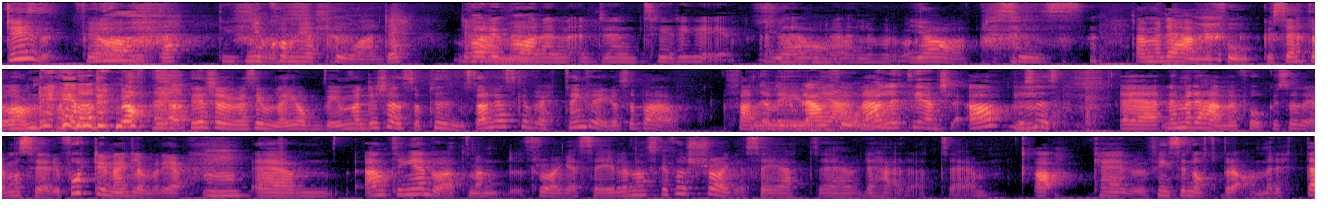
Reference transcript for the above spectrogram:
Du! Får jag Ja, avbryta? Nu kommer jag på det. Det Vad här det med- var den, den tredje grejen? Eller, Ja, andra, eller vad det var? ja precis. Ja men det här med fokuset och om det händer något. Jag känner mig så himla jobbig men det känns så pinsamt. Jag ska berätta en grej och så bara faller det ur ibland får hjärnan. man lite hjärnsläpp. Ja precis. Eh, nej men det här med fokus, och jag måste säga det fort innan jag glömmer det. Eh, antingen då att man frågar sig, eller man ska först fråga sig att eh, det här att eh, ja, kan jag, finns det något bra med detta?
